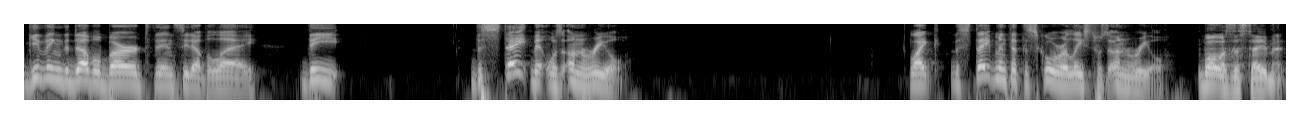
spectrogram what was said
giving the double bird to the NCAA. The the statement was unreal. Like the statement that the school released was unreal. What was the statement?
